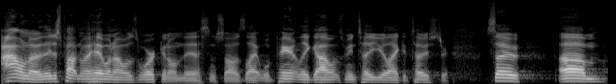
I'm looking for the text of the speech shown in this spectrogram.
I don't know. They just popped in my head when I was working on this, and so I was like, "Well, apparently God wants me to tell you you're like a toaster." So um,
